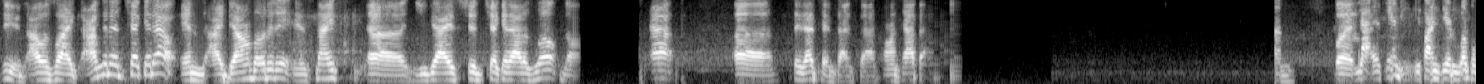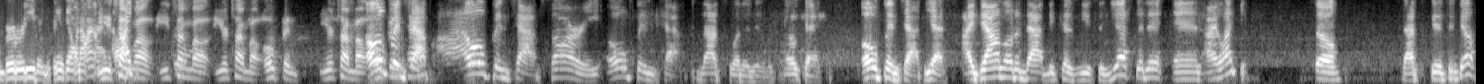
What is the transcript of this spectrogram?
dude, I was like, I'm gonna check it out, and I downloaded it, and it's nice. Uh, you guys should check it out as well. The app, uh, say that ten times fast. On tap app. Um, But Yeah, it's handy. It finds your local breweries and things going on. you I talking like about? You talking about? You're talking about open? You're talking about open tap, Uh, open tap. Sorry, open tap. That's what it is. Okay, open tap. Yes, I downloaded that because you suggested it, and I like it. So that's good to go.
